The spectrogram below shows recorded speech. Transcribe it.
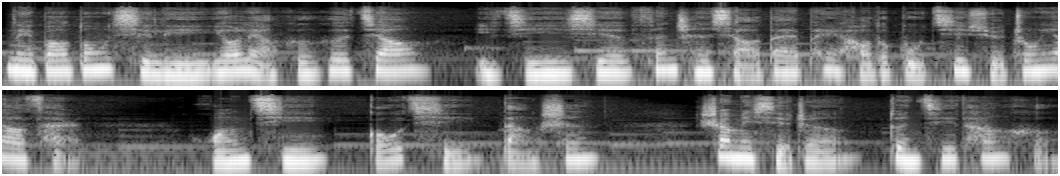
那包东西里有两盒阿胶，以及一些分成小袋配好的补气血中药材，黄芪、枸杞、党参，上面写着“炖鸡汤喝”。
